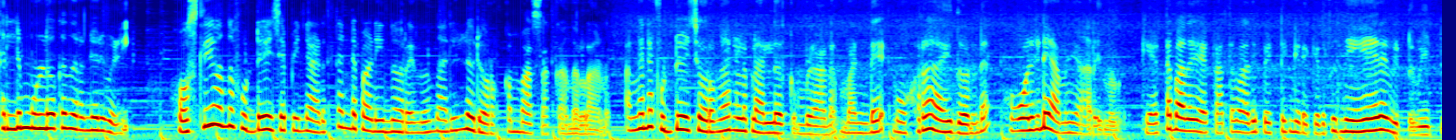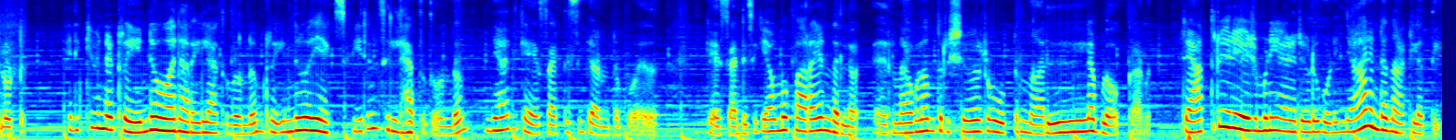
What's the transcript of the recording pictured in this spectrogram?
കല്ലും മുള്ളും ഒക്കെ നിറഞ്ഞൊരു വഴി. ഹോസ്റ്റലിൽ വന്ന് ഫുഡ് കഴിച്ചാൽ പിന്നെ അടുത്ത എന്റെ പണി എന്ന് പറയുന്നത് നല്ലൊരു ഉറക്കം പാസ്സാക്കുക എന്നുള്ളതാണ്. അങ്ങനെ ഫുഡ് കഴിച്ച് ഉറങ്ങാനുള്ള പ്ലാനിൽ വെക്കുമ്പോഴാണ് മൺഡേ മൊഹറ ആയതുകൊണ്ട് ഹോളിഡേ ആണ് ഞാൻ അറിയുന്നത്. കേട്ട പാതി കേൾക്കാത്ത പാതി കിടക്കെടുത്ത് നേരെ വിട്ടു വീട്ടിലോട്ട്. എനിക്ക് പിന്നെ ട്രെയിനിന് പോകാൻ അറിയില്ലാത്തതുകൊണ്ടും ട്രെയിനിന് പോയി എക്സ്പീരിയൻസ് ഇല്ലാത്തതുകൊണ്ടും ഞാൻ കെ എസ് ആർ ടി സിക്ക് കണ്ടിട്ട് പോയത്. കെ എസ് ആർ ടി സിക്ക് ആകുമ്പോൾ പറയണ്ടല്ലോ എറണാകുളം തൃശ്ശൂർ റൂട്ട് നല്ല ബ്ലോക്കാണ് രാത്രി ഒരു ഏഴുമണി ഏഴരയോട് കൂടി ഞാൻ എന്റെ നാട്ടിലെത്തി.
